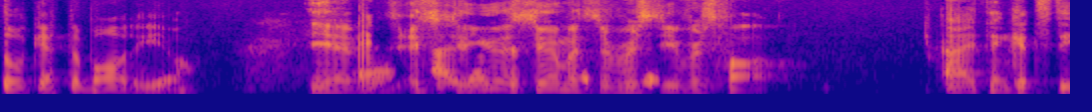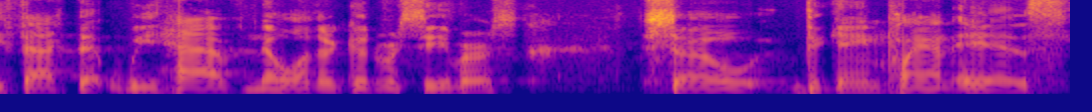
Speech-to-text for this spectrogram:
they'll get the ball to you. Yeah, so you assume it's the receiver's fault. I think it's the fact that we have no other good receivers. So the game plan is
